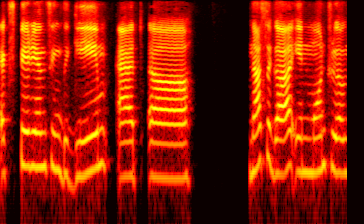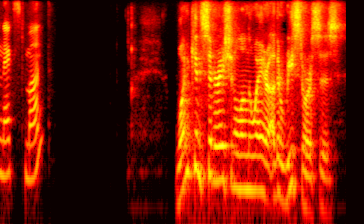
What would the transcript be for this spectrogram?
experiencing the game at uh, NASAGA in Montreal next month. One consideration along the way are other resources.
